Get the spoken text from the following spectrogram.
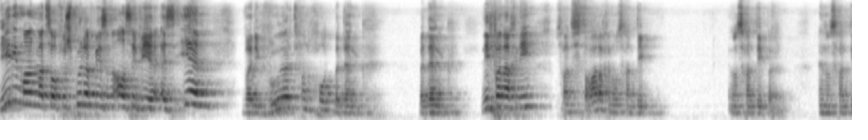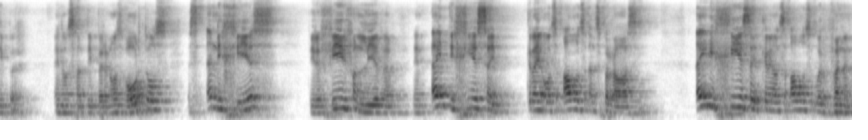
Hierdie man wat sal voorspoedig wees in al sy weë is een wat die woord van God bedink. Bedink. Nie vinnig nie, ons gaan stadig en ons gaan diep. En ons gaan dieper en ons gaan dieper en ons gaan dieper en ons wortels is in die gees die rivier van lewe en uit die gees uit kry ons al ons inspirasie uit die gees uit kry ons al ons oorwinning.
